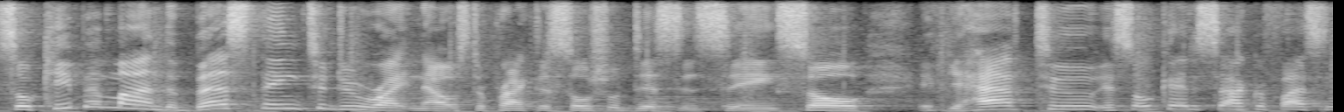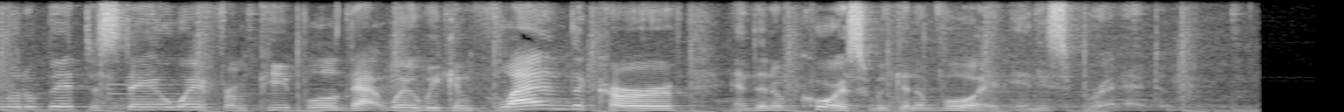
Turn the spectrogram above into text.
So keep in mind the best thing to do right now is to practice social distancing. So if you have to, it's okay to sacrifice a little bit to stay away from people. That way we can flatten the curve and then of course we can avoid any spread.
